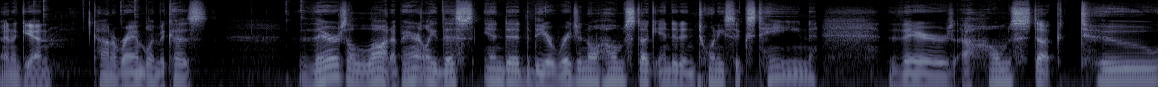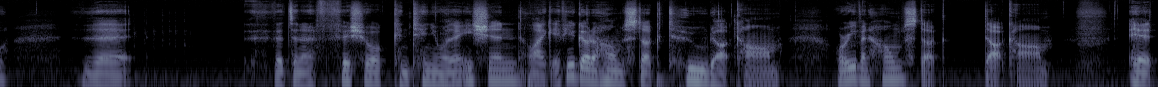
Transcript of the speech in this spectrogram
and again, kind of rambling because there's a lot. Apparently, this ended, the original Homestuck ended in 2016. There's a Homestuck 2 that that's an official continuation. Like if you go to homestuck2.com or even homestuck.com, it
